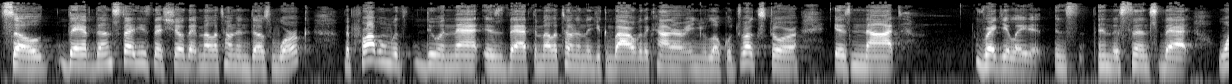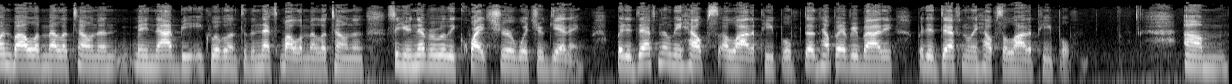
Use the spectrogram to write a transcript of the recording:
So they have done studies that show that melatonin does work. The problem with doing that is that the melatonin that you can buy over the counter in your local drugstore is not regulated in, in, the sense that one bottle of melatonin may not be equivalent to the next bottle of melatonin, so you're never really quite sure what you're getting. But it definitely helps a lot of people. Doesn't help everybody, but it definitely helps a lot of people. Um,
